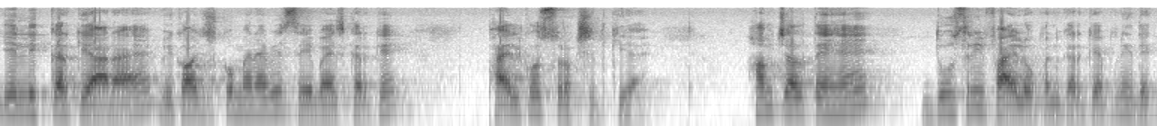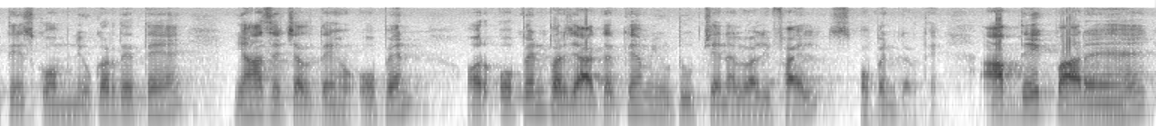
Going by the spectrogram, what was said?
ये लिख करके आ रहा है बिकॉज़ इसको मैंने अभी सेव एज करके फ़ाइल को सुरक्षित किया है। हम चलते हैं, दूसरी फ़ाइल ओपन करके अपनी देखते हैं, इसको हम न्यू कर देते हैं। यहाँ से चलते हैं ओपन और ओपन पर जा करके हम यूट्यूब चैनल वाली फ़ाइल ओपन करते हैं। आप देख पा रहे हैं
